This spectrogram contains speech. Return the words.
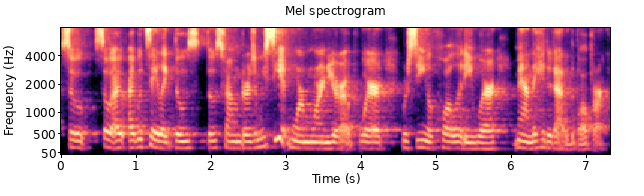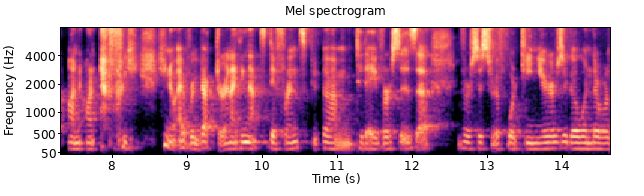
so so I, I, would say like those those founders and we see it more and more in europe where we're seeing a quality where man they hit it out of the ballpark on on every you know every vector. And i think that's different um, today versus uh, versus sort of 14 years ago when there were a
